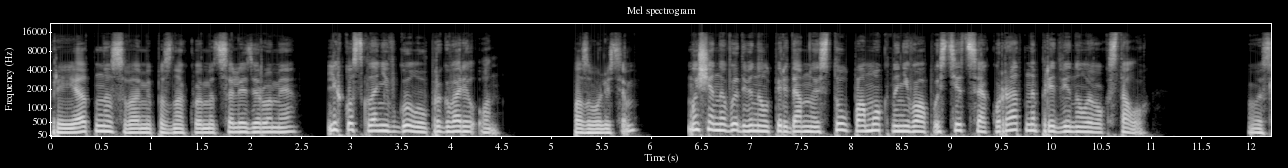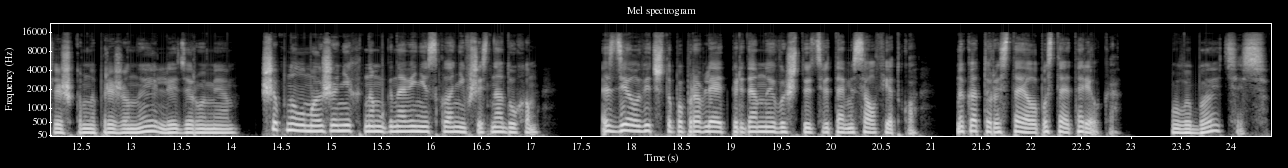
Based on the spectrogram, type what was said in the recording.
«Приятно с вами познакомиться, леди Ромия», легко склонив голову, проговорил он. «Позволите?» Мужчина выдвинул передо мной стул, помог на него опуститься и аккуратно придвинул его к столу. «Вы слишком напряжены, леди Руми», — шепнул мой жених на мгновение, склонившись над ухом. Сделал вид, что поправляет передо мной вышитую цветами салфетку, на которой стояла пустая тарелка. «Улыбайтесь».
